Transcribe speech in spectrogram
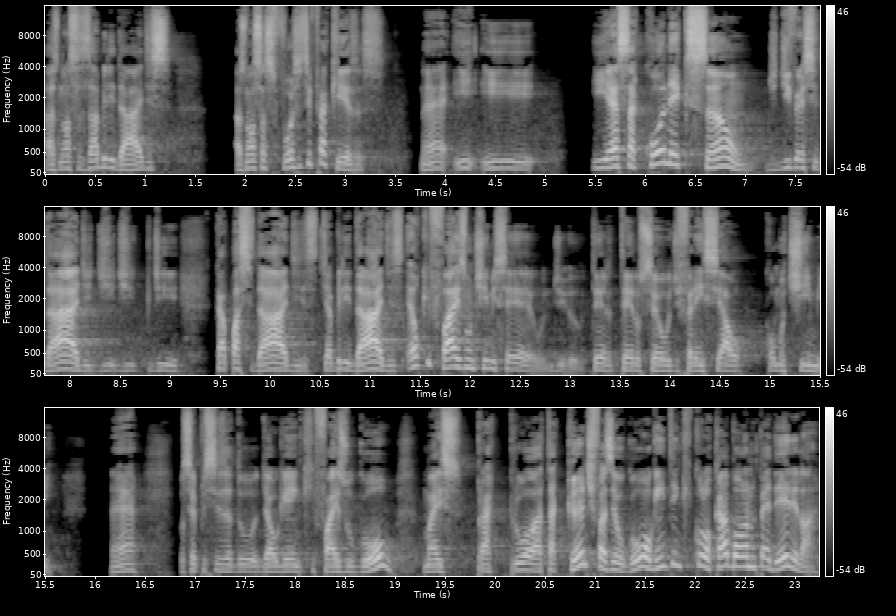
as nossas habilidades, as nossas forças e fraquezas. Né? E, e, e essa conexão de diversidade, de, de, de, capacidades, de habilidades, é o que faz um time ser, ter, ter o seu diferencial como time. Né? Você precisa do, de alguém que faz o gol, mas para o atacante fazer o gol, alguém tem que colocar a bola no pé dele lá.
